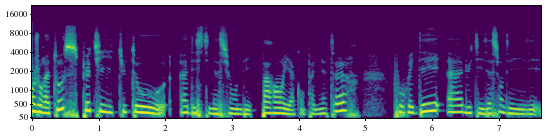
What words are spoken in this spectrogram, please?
Bonjour à tous, petit tuto à destination des parents et accompagnateurs pour aider à l'utilisation des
